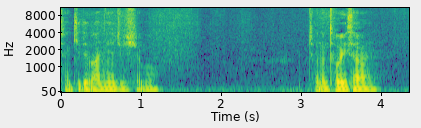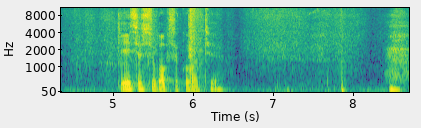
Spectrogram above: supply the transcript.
아무튼 기대 많이 해주시고 저는 더 이상 깨 있을 수가 없을 것 같아요.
